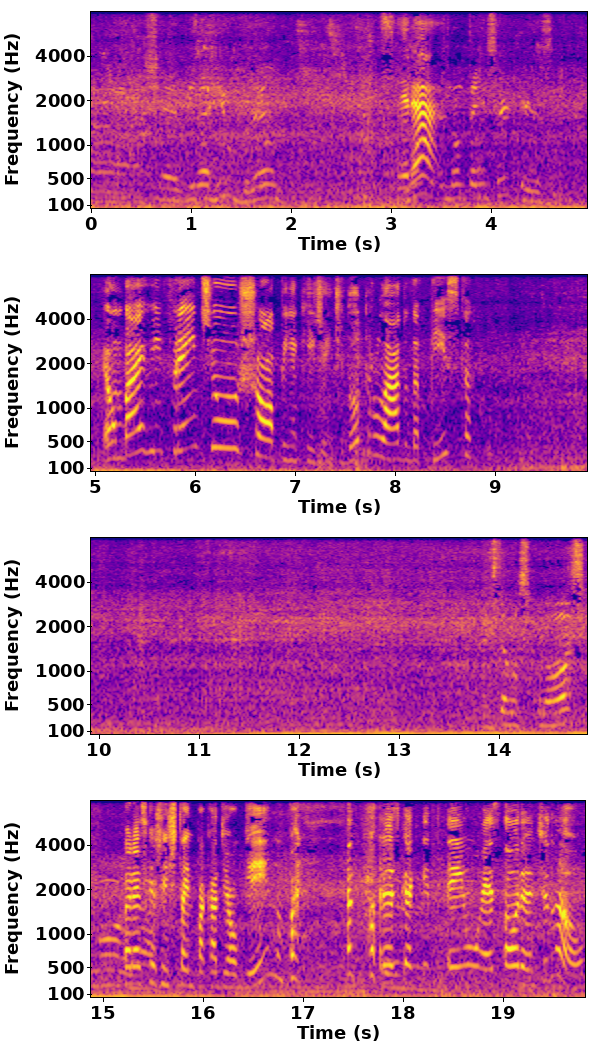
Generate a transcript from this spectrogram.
Ah, acho que é Vila Rio Branco. Será? Eu não tenho certeza. É um bairro em frente ao shopping aqui, gente, do outro lado da pista. Estamos mais próximo. Parece que a gente tá empacado de alguém, não pare- parece que aqui tem um restaurante, não.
